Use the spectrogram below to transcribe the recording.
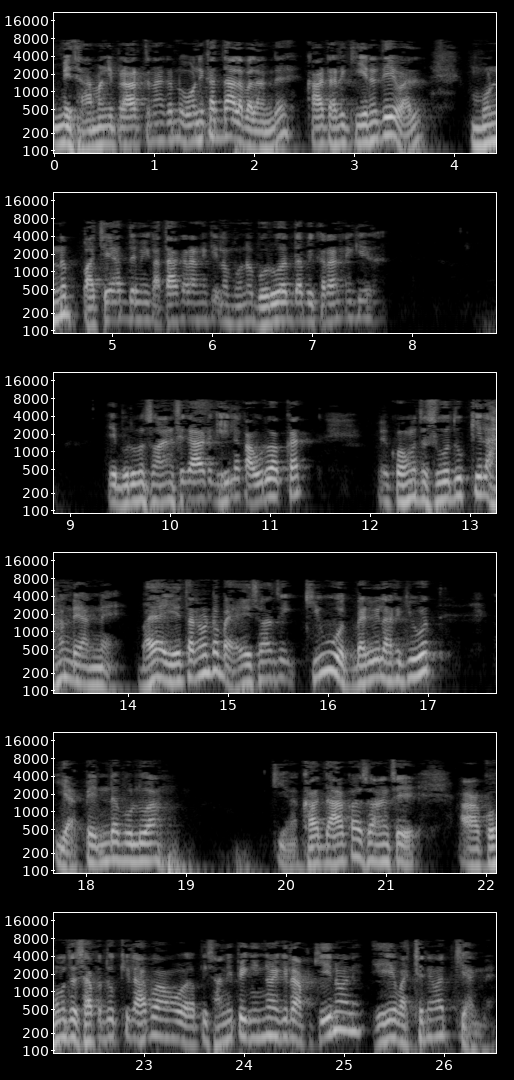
මේ සාමාන්‍ය ප්‍රාර්ථනා කරන ඕන එකක් දාලා බලන්න කාට හරි කියන දේවල් මොන පචයක්ද මේ කතා කරන්න කියලා මොන බොරුවක්ද අපි කරන්නේ කියලා. ඒ බුරුම ස්වාමීන්සේගාවට ගිහිල්ලා කවුරුවක්වත් කොහොමද සුව දුක් කියලා අහන්න යන්නේ නැහැ. බයයි ඒ තරමට බයයි. ඒ ස්වාමීන්සේ කිව්වොත් බැරි වෙලා හරි කිව්වොත් යැපෙන්න පුළුවන් කියන කදාක ස්වාමීන්සේ කොහොමද සැප දුක් කියලා අහපුවම අපි සනිපෙන් ඉන්නවා කියලා අපි කියනවනේ. ඒ වචනේවත් කියන්නේ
